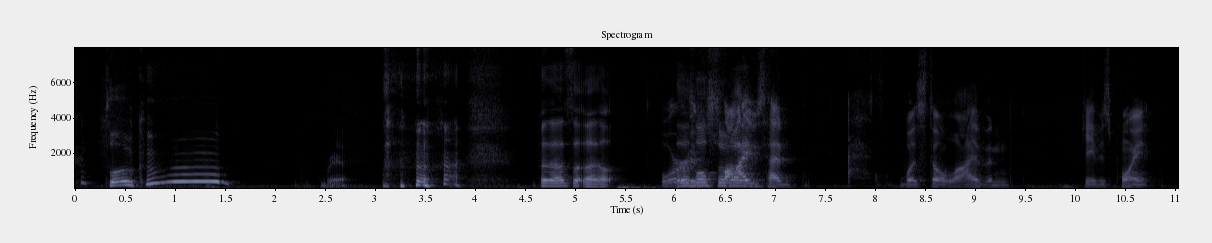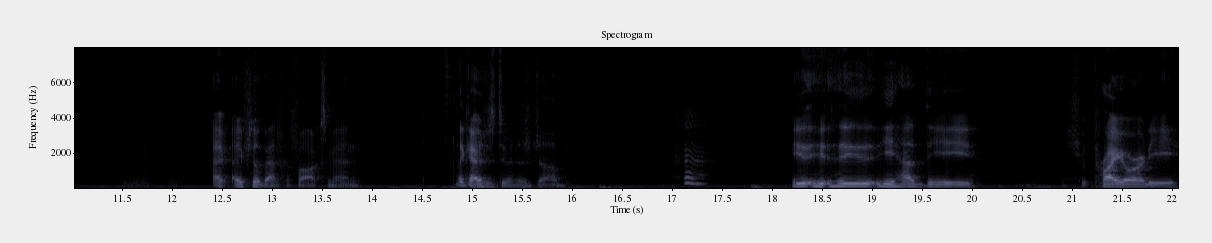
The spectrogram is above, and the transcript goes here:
Plo Koon. But that's uh, Or There's if also Fives had was still alive and gave his point. I, I feel bad for Fox, man. That guy was just doing his job. he, he he he had the priority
